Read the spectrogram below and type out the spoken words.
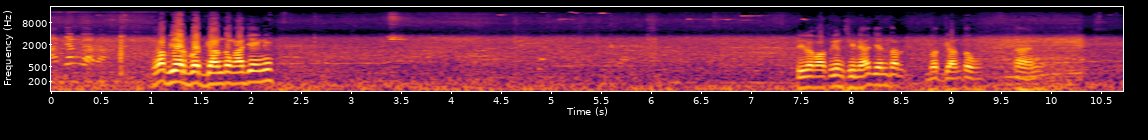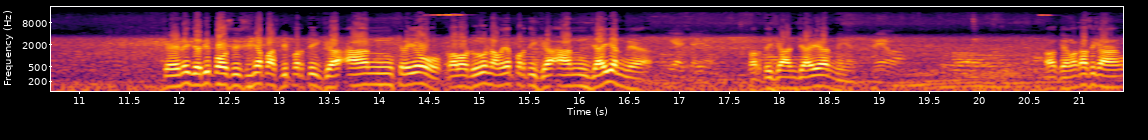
Panjang nggak bang? Nggak biar buat gantung aja ini. Tidak masukin sini aja ntar buat gantung. Nah, ini. Oke, ini jadi posisinya pas di pertigaan Kreo. Kalau dulu namanya pertigaan Giant ya. Iya Jaya. Pertigaan Giant nih. Ayo. Oke, makasih Kang.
